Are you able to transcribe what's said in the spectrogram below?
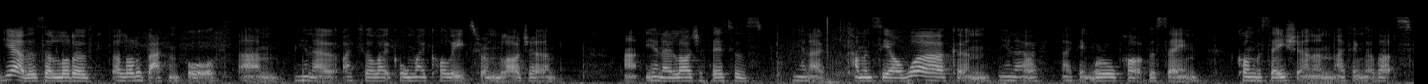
Yeah, there's a lot of a lot of back and forth. Um, you know, I feel like all my colleagues from larger, uh, you know, larger theatres, you know, come and see our work, and you know, I, I think we're all part of the same conversation, and I think that that's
